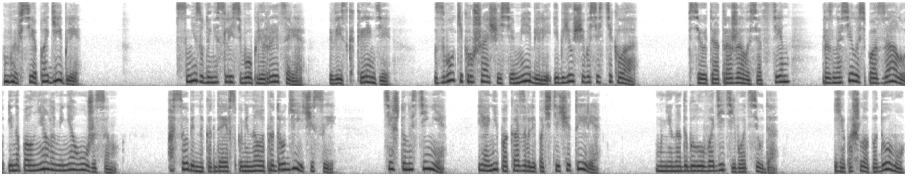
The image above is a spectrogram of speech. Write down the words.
Мы все погибли! Снизу донеслись вопли рыцаря, визг Кэнди, звуки крушащейся мебели и бьющегося стекла. Все это отражалось от стен — разносилась по залу и наполняла меня ужасом. Особенно, когда я вспоминала про другие часы. Те, что на стене, и они показывали почти четыре. Мне надо было уводить его отсюда. Я пошла по дому,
